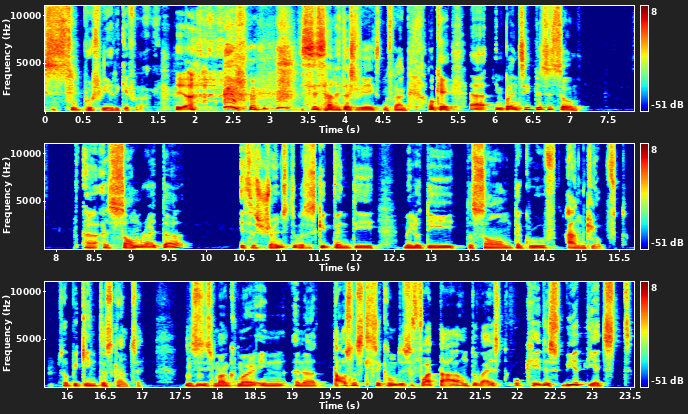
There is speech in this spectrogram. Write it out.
Super schwierige Frage. Ja. Das ist eine der schwierigsten Fragen. Okay, äh, im Prinzip ist es so, äh, als Songwriter ist das Schönste, was es gibt, wenn die Melodie, der Song, der Groove anklopft. So beginnt das Ganze. Das mhm. ist manchmal in einer tausendstel Sekunde sofort da und du weißt, okay, das wird jetzt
